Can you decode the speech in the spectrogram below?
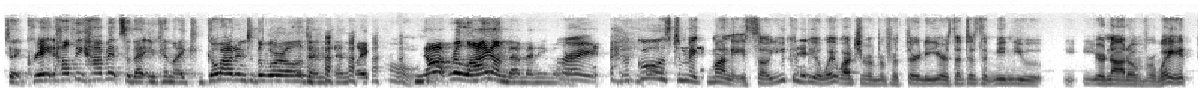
to create healthy habits so that you can like go out into the world and and like Oh, not rely on them anymore right the goal is to make money. So you could be a Weight Watcher member for 30 years. That doesn't mean you you're not overweight.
